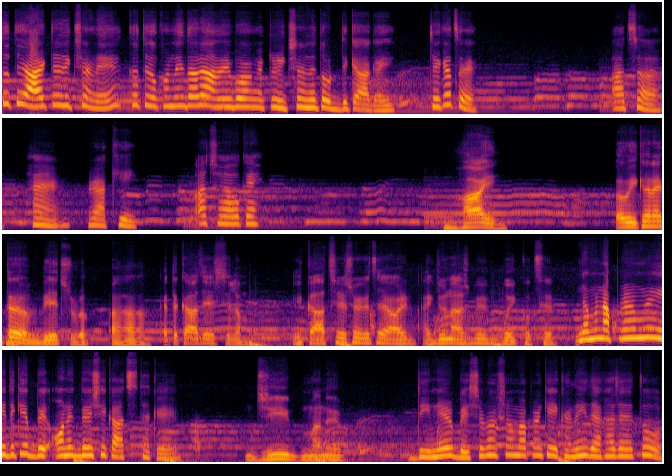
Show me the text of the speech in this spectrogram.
তো তুই আরেকটা রিক্সা নে। তো তুই ওখানে দাঁড়া আমি বরং একটা রিক্সা নিয়ে তোর দিকে আগাই। ঠিক আছে? আচ্ছা হ্যাঁ রাখি। আচ্ছা ওকে। ভাই ওইখানে একটা বিয়ে ছিল। আহ, একটা কাজে এসেছিলাম। এই কাজ শেষ হয়ে গেছে আর একজন আসবে বই করছে। যেমন আপনার মনে হয় এদিকে বে- অনেক বেশি কাজ থাকে? জি মানে দিনের বেশিরভাগ সময় আপনাকে এখানেই দেখা যায় তো?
